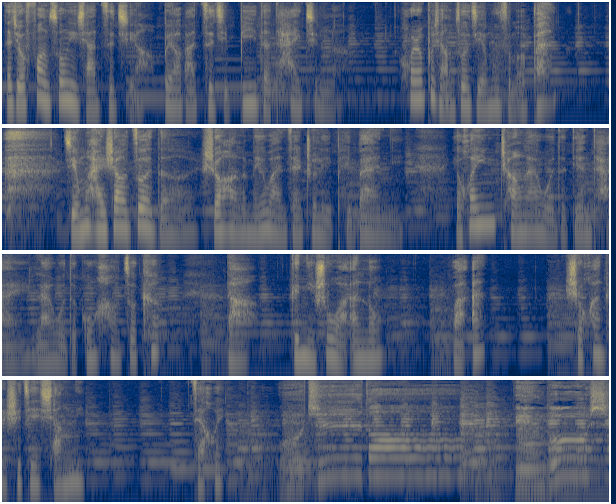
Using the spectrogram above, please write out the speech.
那就放松一下自己啊，不要把自己逼得太紧了。忽然不想做节目怎么办？节目还是要做的，说好了每晚在这里陪伴你，也欢迎常来我的电台，来我的公号做客。那跟你说晚安喽，晚安，是换个世界想你，再会。我知道，并不是。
